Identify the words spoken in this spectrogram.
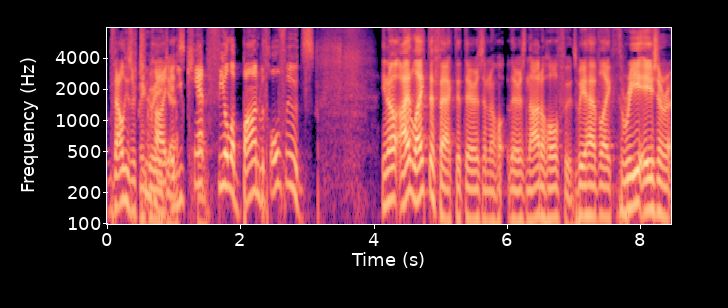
values are too Agreed, high, and you can't Yeah. feel a bond with Whole Foods. You know, I like the fact that there's an there's not a Whole Foods. We have like three Asian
